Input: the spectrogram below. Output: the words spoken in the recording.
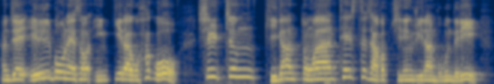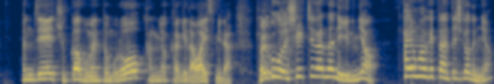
현재 일본에서 인기라고 하고 실증 기간 동안 테스트 작업 진행 중이라는 부분들이 현재 주가 모멘텀으로 강력하게 나와 있습니다. 결국은 실증한다는 얘기는요. 사용하겠다는 뜻이거든요.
